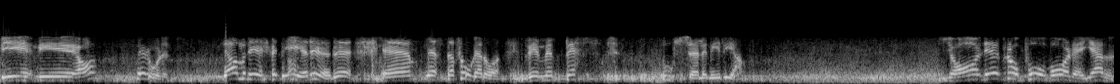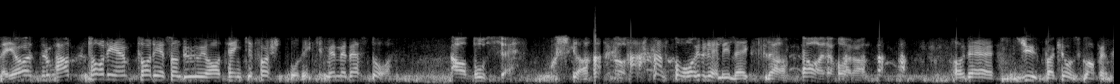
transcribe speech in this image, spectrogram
vi, vi, ja det är roligt. Ja, men det, det är det. Det, eh, nästa fråga då. Vem är bäst, Bosse eller Miriam? Ja, det beror på vad det gäller. Jag tror... Ja, ta, det, ta det som du och jag tänker först på. Vem är bäst då? Ja, Bosse. Ja. Han har ju det lilla extra. Ja, det har han. Och den djupa kunskapen.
